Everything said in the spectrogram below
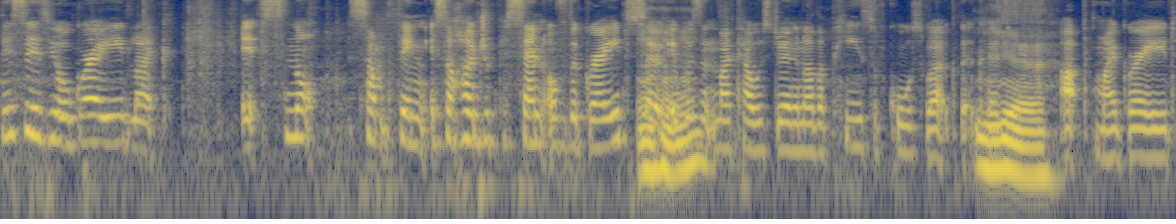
this is your grade. Like, it's not something. It's a hundred percent of the grade. So it mm-hmm. wasn't like I was doing another piece of coursework that could yeah. up my grade.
